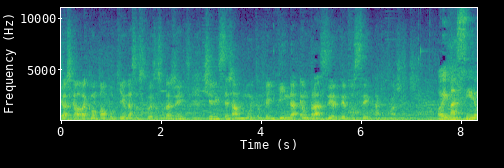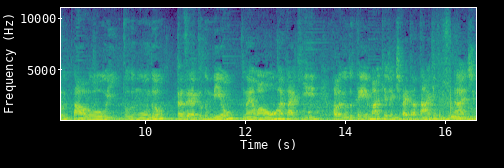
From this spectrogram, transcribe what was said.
Eu acho que ela vai contar um pouquinho dessas coisas pra gente. Shirley, seja muito bem-vinda. É um prazer ter você aqui com a gente. Oi, Macira, oi, Paulo, oi, todo mundo. Prazer é todo meu, né? É uma honra estar aqui falando do tema que a gente vai tratar, que é felicidade,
